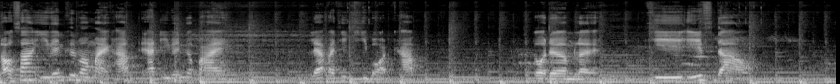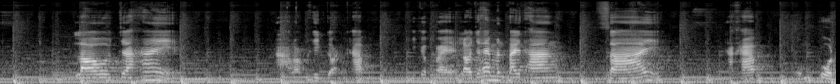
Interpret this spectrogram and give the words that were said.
เราสร้างอีเวนต์ขึ้นมาใหม่ครับ add event เข้าไป แล้วไปที่คีย์บอร์ดครับ ตัวเดิมเลย key if down เราจะให้ อ่าเราคลิกก่อนครับ คลิกเข้าไป เราจะให้มันไปทางซ้ายนะครับ ผมกด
